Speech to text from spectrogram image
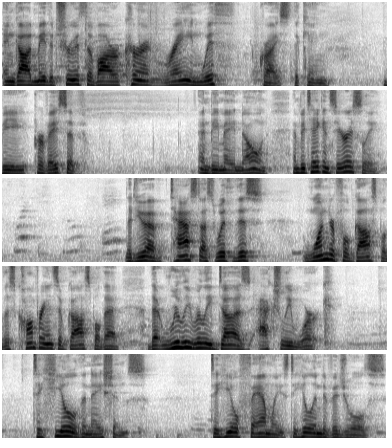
And God, may the truth of our current reign with Christ the King be pervasive and be made known and be taken seriously. That you have tasked us with this wonderful gospel, this comprehensive gospel that, that really, really does actually work to heal the nations, to heal families, to heal individuals,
